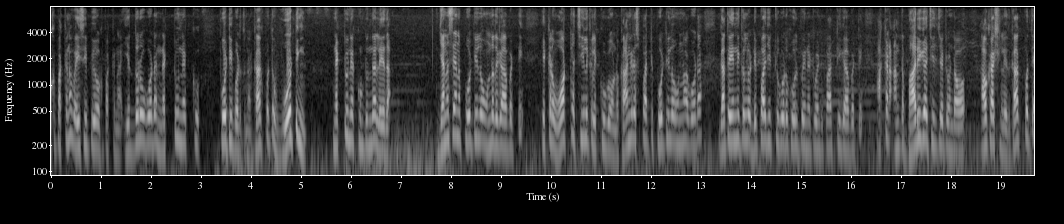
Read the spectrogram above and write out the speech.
ఒక పక్కన వైసీపీ ఒక పక్కన. ఇద్దరూ కూడా నెక్ టు నెక్ పోటీ పడుతున్నారు. కాకపోతే ఓటింగ్ నెక్ టు నెక్ ఉంటుందా లేదా? జనసేన పోటీలో ఉండదు కాబట్టి ఇక్కడ ఓట్ల చీలికలు ఎక్కువగా ఉండవు. కాంగ్రెస్ పార్టీ పోటీలో ఉన్నా కూడా గత ఎన్నికల్లో డిపాజిట్లు కూడా కోల్పోయినటువంటి పార్టీ కాబట్టి అక్కడ అంత భారీగా చీల్చేటువంటి అవకాశం లేదు. కాకపోతే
